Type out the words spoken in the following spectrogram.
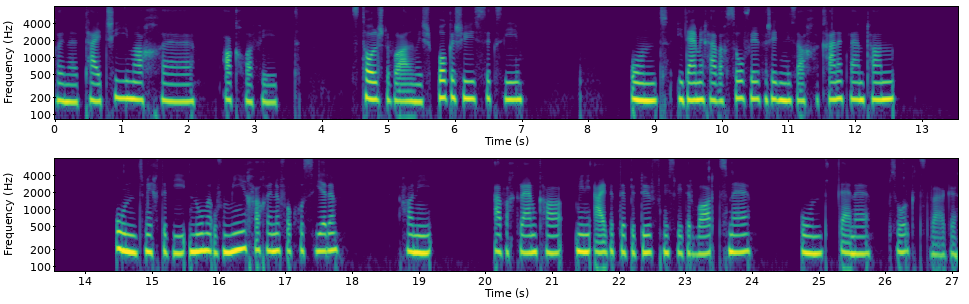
konnte Tai Chi machen, Aquafit. Das Tollste vor allem war Bogenschiessen. Und indem ich einfach so viele verschiedene Sachen kennengelernt habe und mich dabei nur auf mich können fokussieren konnte, habe ich einfach gelernt, meine eigenen Bedürfnisse wieder wahrzunehmen und denen Sorge zu tragen.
